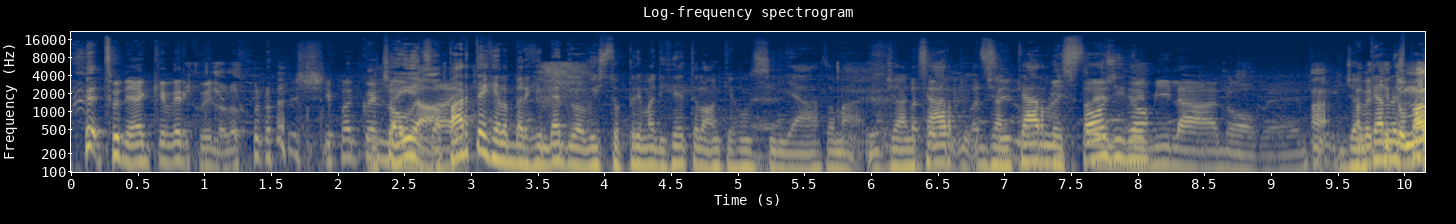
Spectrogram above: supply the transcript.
tu neanche per quello lo conosci, ma quello Cioè io, a parte che lo Breaking Bad l'ho visto prima di te, te l'ho anche consigliato, ma Ma se lo- Giancarlo, ma se Giancarlo Esposito... 2009. Ah, Giancarlo perché Tommaso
